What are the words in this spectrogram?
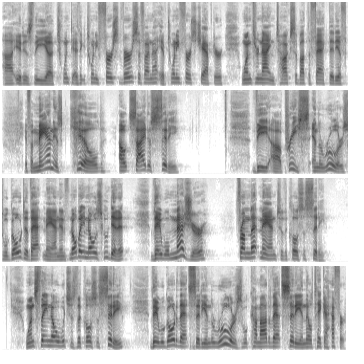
uh, it is the uh, 20, I think 21st verse, if I'm not, if 21st chapter, 1 through 9, talks about the fact that if, if a man is killed outside a city, the uh, priests and the rulers will go to that man, and if nobody knows who did it, they will measure from that man to the closest city. Once they know which is the closest city, they will go to that city, and the rulers will come out of that city and they'll take a heifer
